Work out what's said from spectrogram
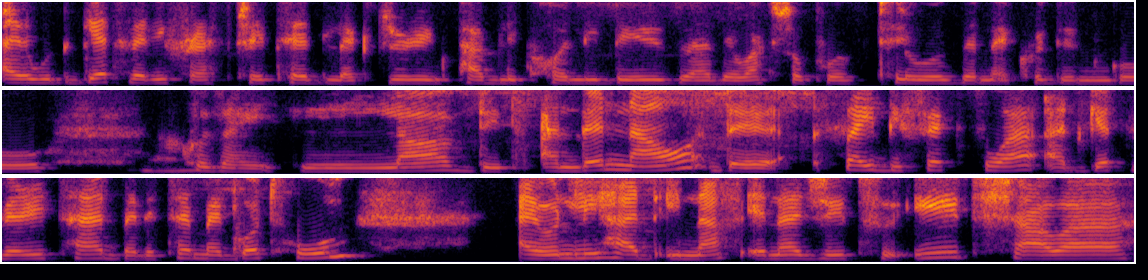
I would get very frustrated, like during public holidays where the workshop was closed and I couldn't go because I loved it. And then now the side effects were I'd get very tired by the time I got home. I only had enough energy to eat, shower,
